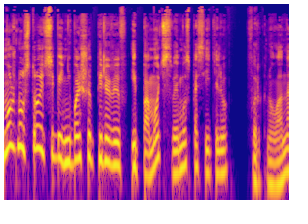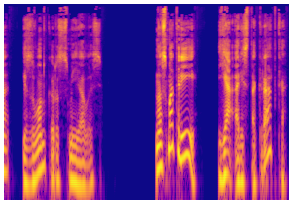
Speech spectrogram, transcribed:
Можно устроить себе небольшой перерыв и помочь своему спасителю», — фыркнула она и звонко рассмеялась. «Но смотри, я аристократка,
